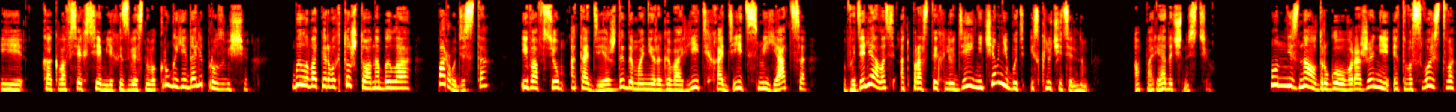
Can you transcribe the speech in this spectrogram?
и, как во всех семьях известного круга, ей дали прозвище. Было, во-первых, то, что она была породиста, и во всем от одежды до манеры говорить, ходить, смеяться выделялась от простых людей не чем-нибудь исключительным, а порядочностью. Он не знал другого выражения этого свойства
